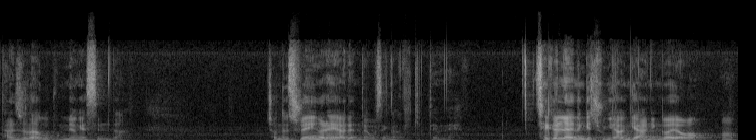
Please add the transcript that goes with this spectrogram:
단순하고 분명했습니다. 저는 수행을 해야 된다고 생각했기 때문에 책을 내는 게 중요한 게 아닌 거예요. 어.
